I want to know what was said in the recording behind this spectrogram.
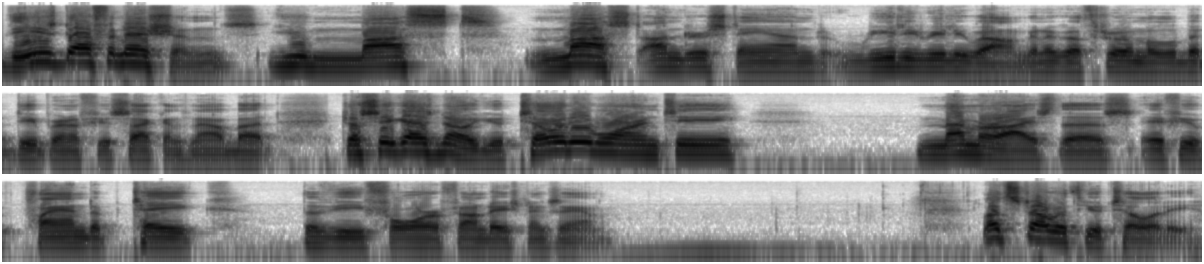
These definitions you must, must understand really, really well. I'm going to go through them a little bit deeper in a few seconds now, but just so you guys know, utility warranty, memorize this if you plan to take the V4 foundation exam. Let's start with utility.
